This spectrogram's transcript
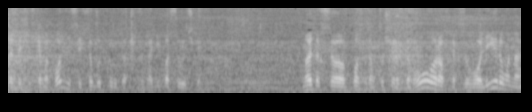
с этой системой пользуюсь, и все будет круто. Заходи по ссылочке. Но это все после там кучи разговоров, так завуалировано.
